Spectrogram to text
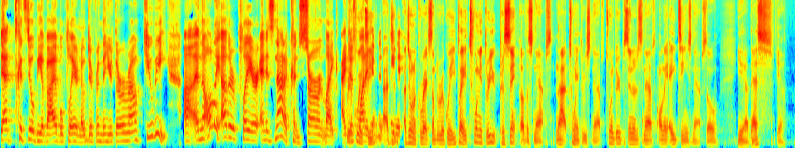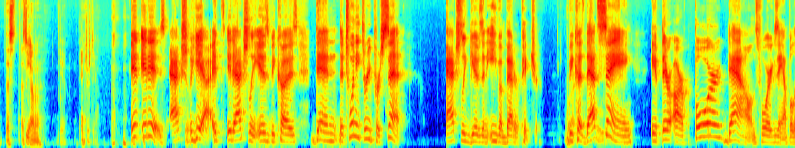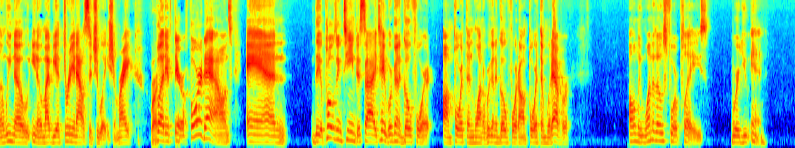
that could still be a viable player, no different than your third round QB. Uh, and the only other player, and it's not a concern. Like I real just quick, wanted him to. I just, I just want to correct something real quick. He played twenty three percent of the snaps, not twenty three snaps. Twenty three percent of the snaps, only eighteen snaps. So yeah, that's yeah, that's that's yeah. kind of yeah, interesting. it it is actually yeah, it it actually is because then the 23% actually gives an even better picture. Right. Because that's saying if there are four downs, for example, and we know, you know, it might be a three and out situation, right? right. But if there are four downs and the opposing team decides, hey, we're going to go for it on fourth and one, or we're going to go for it on fourth and whatever, only one of those four plays were you in.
